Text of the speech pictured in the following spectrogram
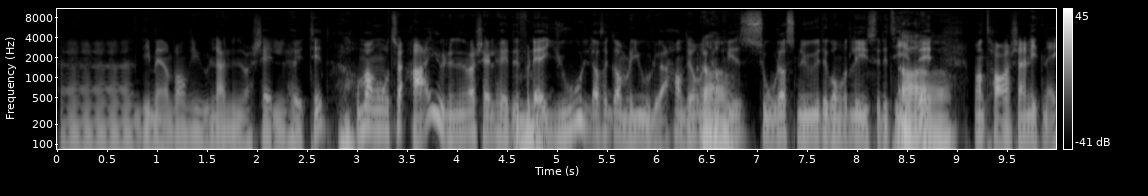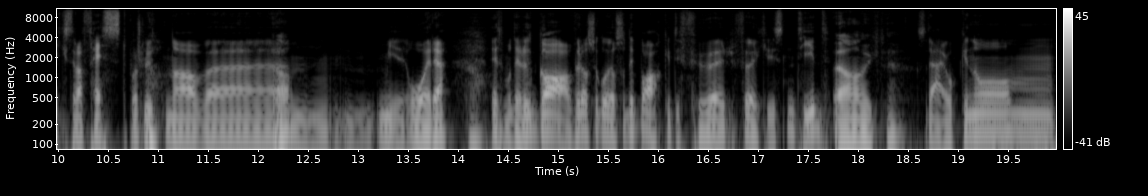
de mener blant julen er en universell høytid. Ja. Og mange måter så er julen en universell høytid, for Mm. det er jul, altså gamle julevær, handler jo om Ja. at sola snur, det går mot lysere tider. ja. Man tar seg en liten ekstra fest på slutten av uh, året. Dette må dele ut gaver, og så går vi også tilbake til før førkristen tid. ja. Så det er jo ikke noe um,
